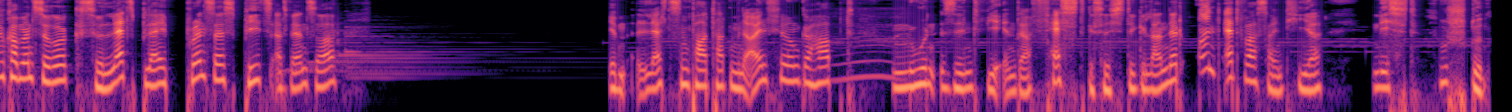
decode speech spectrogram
willkommen zurück zu Let's Play Princess Peach Adventure. Im letzten Part hatten wir eine Einführung gehabt. Nun sind wir in der Festgeschichte gelandet und etwas scheint hier nicht zu stimmen.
